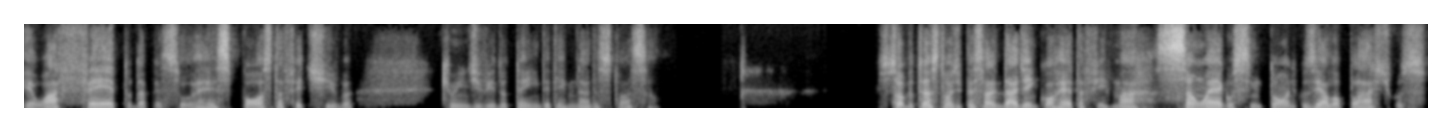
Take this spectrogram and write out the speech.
é o afeto da pessoa, é a resposta afetiva que o indivíduo tem em determinada situação. Sobre o transtorno de personalidade, é incorreto afirmar. São egos sintônicos e aloplásticos,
